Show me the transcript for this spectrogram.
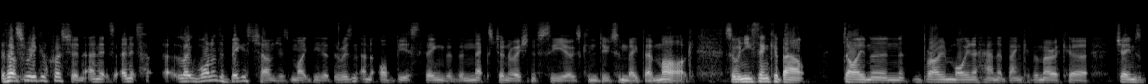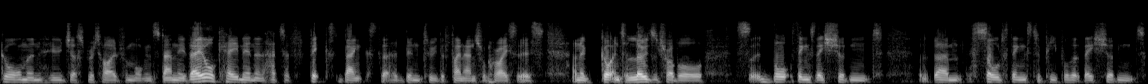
that's a really good question, and it's and it's uh, like one of the biggest challenges might be that there isn't an obvious thing that the next generation of CEOs can do to make their mark. So when you think about Dimon, Brian Moynihan at Bank of America, James Gorman, who just retired from Morgan Stanley, they all came in and had to fix banks that had been through the financial crisis and had got into loads of trouble, bought things they shouldn't, um, sold things to people that they shouldn't.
